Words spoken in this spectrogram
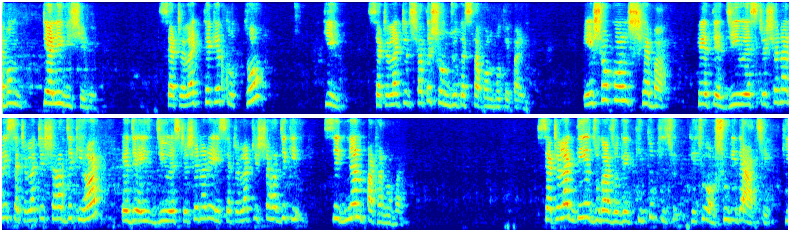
এবং টেলিভিশনে। স্যাটেলাইট থেকে তথ্য কি? স্যাটেলাইটের সাথে সংযোগ স্থাপন হতে পারে। এ সকল সেবা পেতে জিও স্টেশনারি স্যাটেলাইটের সাহায্যে কি হয়? এই যে এই জিও স্টেশনারি, এই স্যাটেলাইটের সাহায্যে কি সিগন্যাল পাঠানো হয়? স্যাটেলাইট দিয়ে যোগাযোগে কিন্তু কিছু কিছু অসুবিধা আছে। কি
